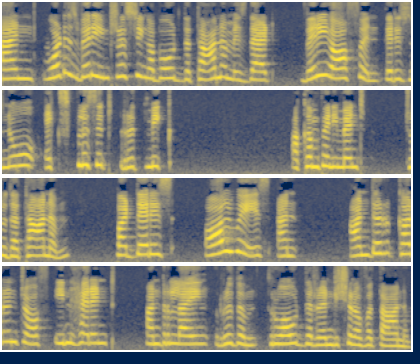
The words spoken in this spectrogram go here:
And what is very interesting about the Tanam is that very often there is no explicit rhythmic accompaniment to the Tanam, but there is always an undercurrent of inherent underlying rhythm throughout the rendition of a Tanam.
